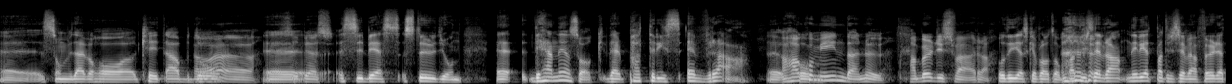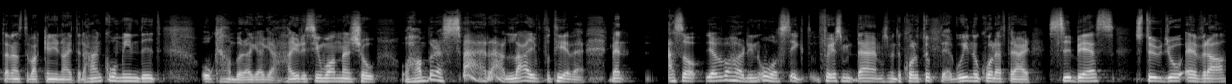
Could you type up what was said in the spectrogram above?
Eh, som där vi har Kate Abdo, Ja, ja, ja. eh, CBS. CBS-studion. Eh, det hände en sak där Patrice Evra eh, Ja, han kom ju in där nu. Han började ju svära. och det är det jag ska prata om. Patrice Evra, ni vet Patrice Evra, före detta vänsterbacken United. Han kom in dit och han började gagga. Han gjorde sin one man show och han började svära live på tv. Men alltså, jag vill bara höra din åsikt. För er som, där, som inte kollat upp det, gå in och kolla efter det här. CBS, Studio Evra,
